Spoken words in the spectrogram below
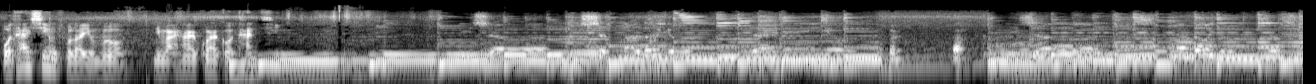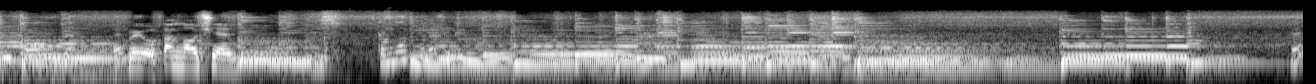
我太幸福了，有没有？你晚上还过来给我弹琴。毛钱。刚刚弹的是哪个？哎，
